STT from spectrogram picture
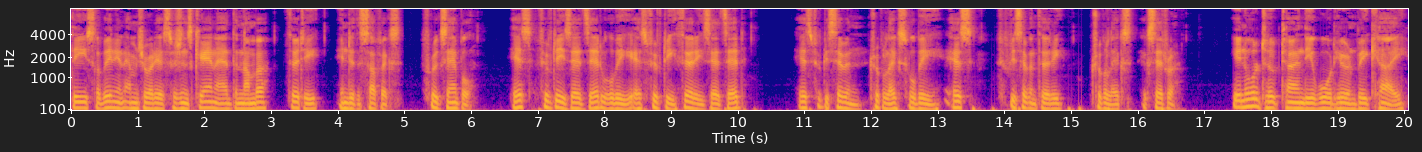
the Slovenian amateur radio stations can add the number 30 into the suffix. For example, S50ZZ will be S5030ZZ, S57XXX will be S5730XXX, etc. In order to obtain the award here in VK,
